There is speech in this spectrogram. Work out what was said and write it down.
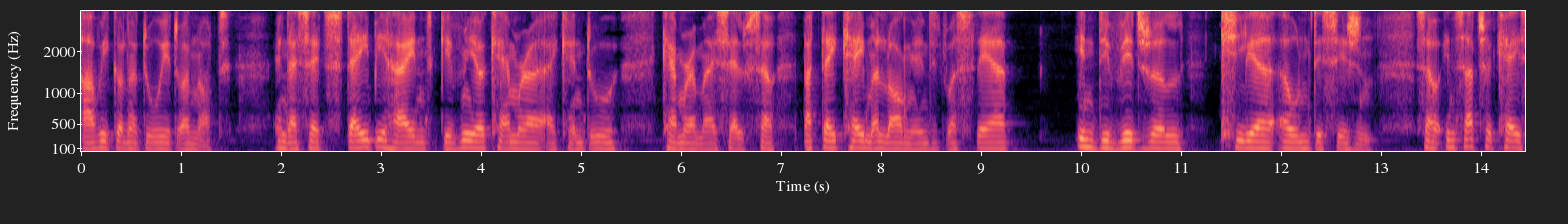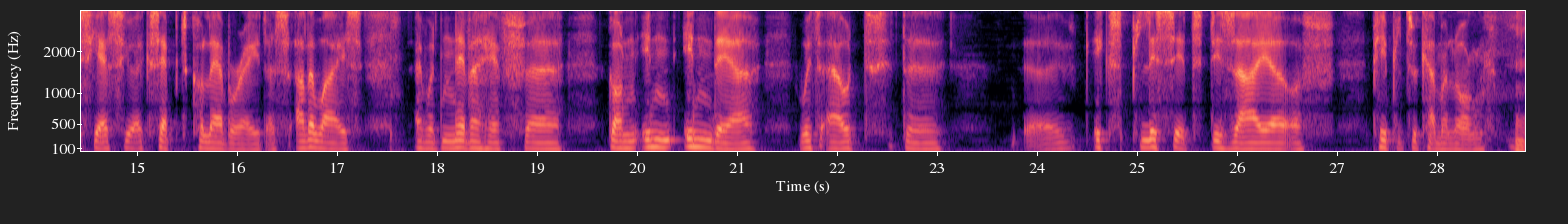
are we going to do it or not? And I said, stay behind, give me your camera, I can do camera myself. So, but they came along and it was their individual clear own decision. So in such a case, yes, you accept collaborators. Otherwise, I would never have uh, gone in in there without the uh, explicit desire of people to come along. Hmm.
